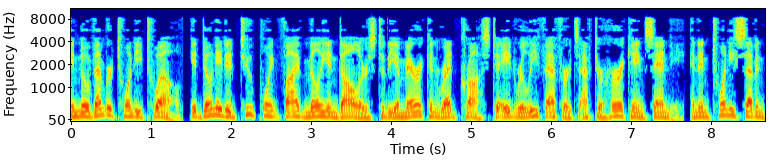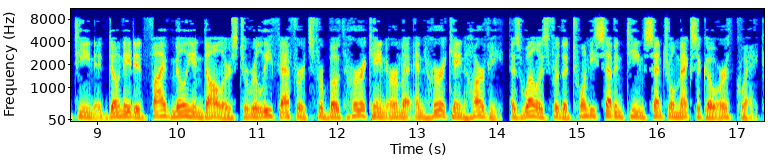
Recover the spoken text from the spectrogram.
In November 2012, it donated $2.5 million to the American Red Cross to aid relief efforts after Hurricane Sandy, and in 2017 it donated $5 million to relief efforts for both Hurricane Irma and Hurricane Harvey, as well as for the 2017 Central Mexico earthquake.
